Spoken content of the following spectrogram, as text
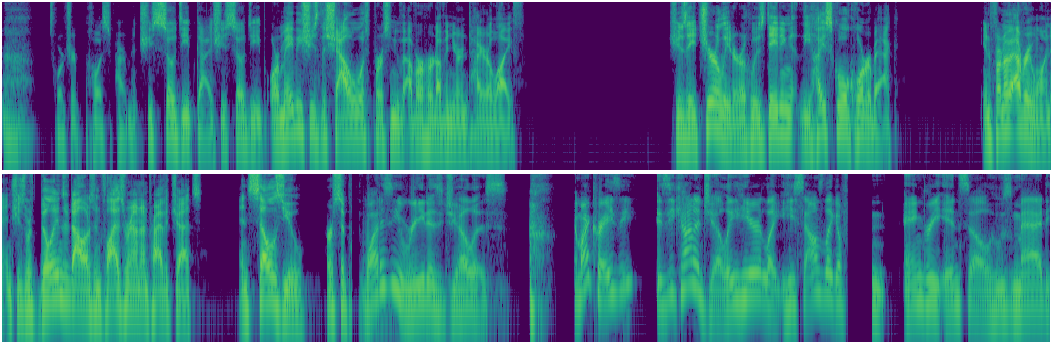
tortured post department. She's so deep, guys. She's so deep. Or maybe she's the shallowest person you've ever heard of in your entire life. She is a cheerleader who is dating the high school quarterback in front of everyone, and she's worth billions of dollars and flies around on private jets and sells you her support. Why does he read as jealous? Am I crazy? Is he kind of jelly here? Like he sounds like a angry incel who's mad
